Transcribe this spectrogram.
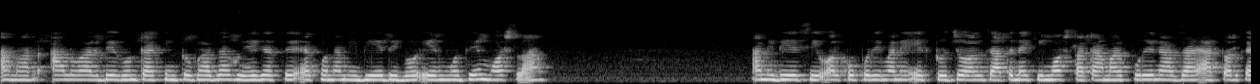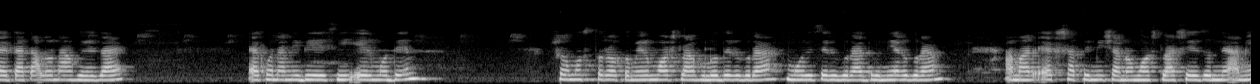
আমার আলু আর বেগুনটা কিন্তু ভাজা হয়ে গেছে। এখন আমি দিয়ে দিব এর মধ্যে মশলা। আমি দিয়েছি অল্প পরিমাণে একটু জল যাতে নাকি মশলাটা আমার পুড়ে না যায় আর তরকারিটা কালো না হয়ে যায়। এখন আমি দিয়েছি এর মধ্যে সমস্ত রকমের মশলা, হলুদের গুঁড়া, মরিচের গুঁড়া, ধনিয়ার গুঁড়া। আমার একসাথে মিশানো মশলা সেই জন্য আমি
